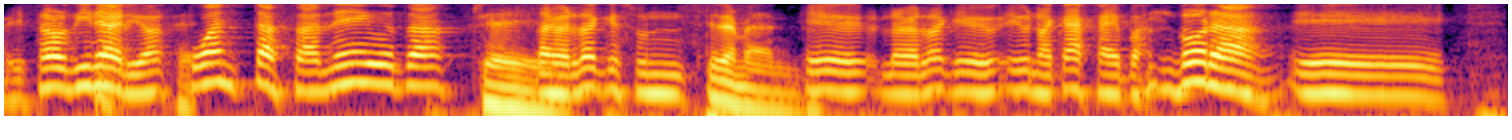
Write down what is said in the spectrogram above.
Extraordinario, ¿eh? cuántas anécdotas. La verdad que es un. Tremendo. Eh, la verdad que es una caja de Pandora.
